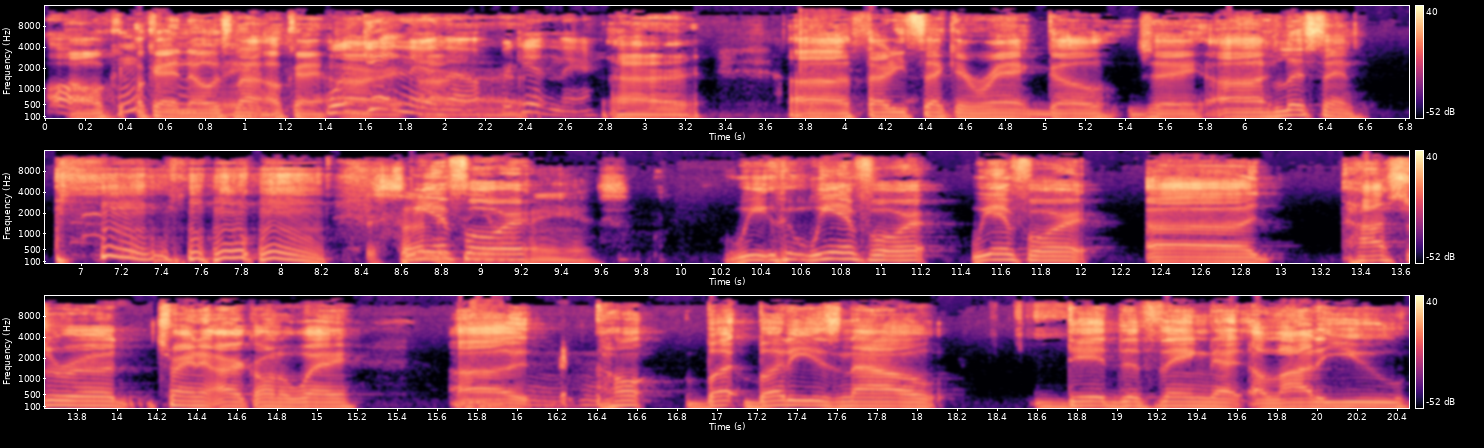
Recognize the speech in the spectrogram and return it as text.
Oh, okay. okay, no, it's not. Okay, we're all getting right, there though. right, We're getting there. All right. Uh 30 second rant go, Jay. Uh listen. The sun We in is in for your it. hands. we we in for it. We in for it. Uh Hashira training arc on the way. Uh ho- but Buddy is now did the thing that a lot of you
